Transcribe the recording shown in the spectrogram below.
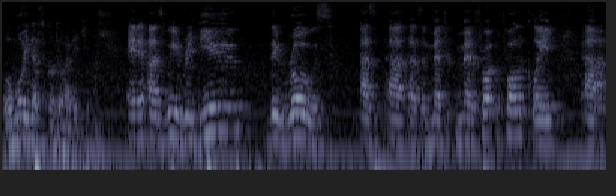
思い出すことができます And as we review the roads as uh, as a met- metaphorically, uh,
